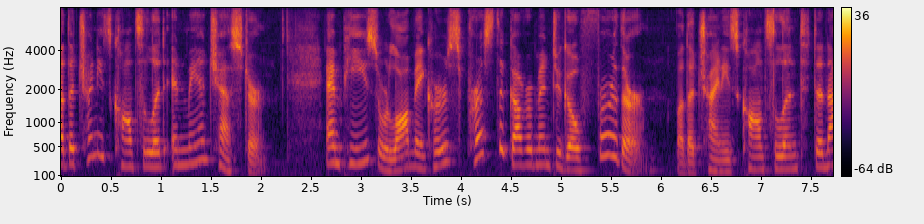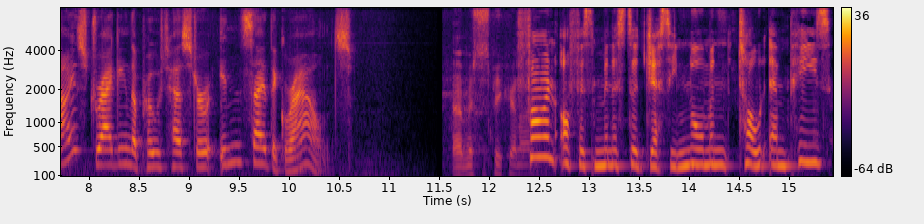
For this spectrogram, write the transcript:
at the Chinese consulate in Manchester. MPs or lawmakers press the government to go further, but the Chinese consulate denies dragging the protester inside the grounds. Uh, Mr. Speaker. Foreign Office Minister Jesse Norman told MPs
